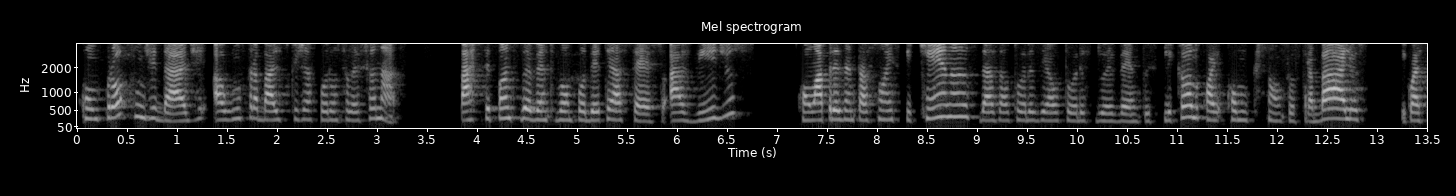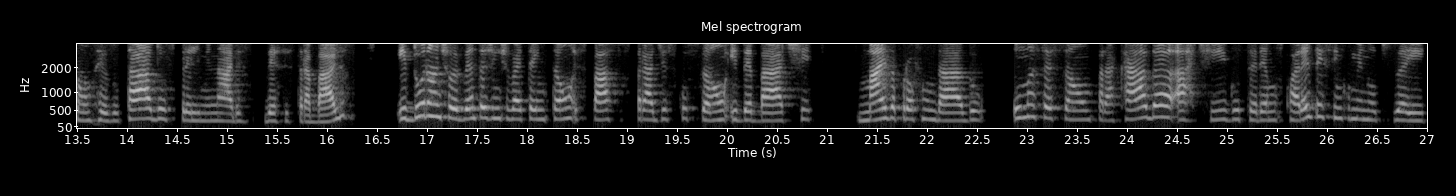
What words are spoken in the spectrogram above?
com profundidade alguns trabalhos que já foram selecionados. Participantes do evento vão poder ter acesso a vídeos com apresentações pequenas das autoras e autores do evento, explicando qual, como que são os seus trabalhos e quais são os resultados preliminares desses trabalhos. E durante o evento a gente vai ter então espaços para discussão e debate mais aprofundado, uma sessão para cada artigo, teremos 45 minutos aí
